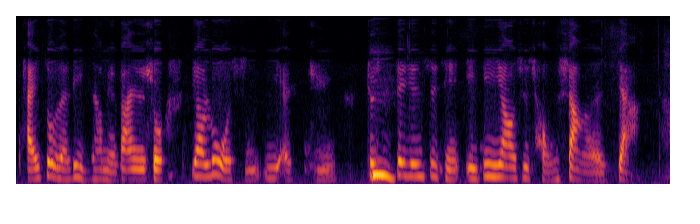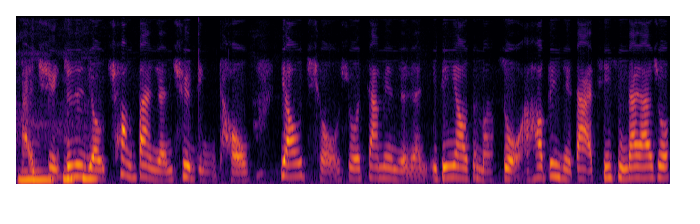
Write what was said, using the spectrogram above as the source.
台塑的例子上面发现说，要落实 ESG，就是嗯这件事情一定要是从上而下。来去，哦就是由创办人去领头，要求说下面的人一定要这么做，然后并且大家提醒大家说，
